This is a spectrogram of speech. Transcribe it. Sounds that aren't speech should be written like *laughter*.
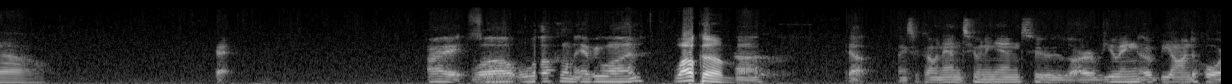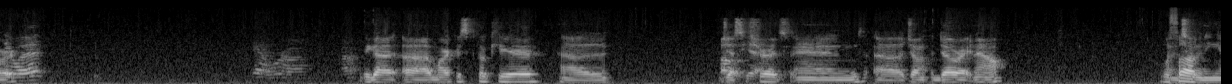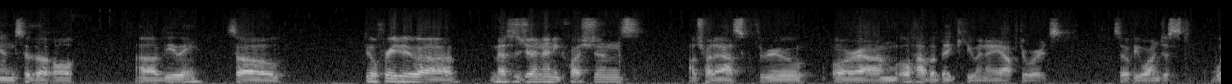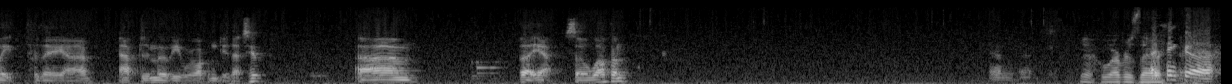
now. Okay. All right. So- Well, welcome everyone. Welcome. Uh, yeah. Thanks for coming in, tuning in to our viewing of Beyond Horror. what? Yeah, we're on. Huh? We got uh, Marcus Koch here, uh, Oh, Jessie yeah. Schurtz, and uh, Jonathan Doe right now. What's I'm up? tuning into the whole uh, viewing. So feel free to uh, message in any questions. I'll try to ask through, or um, we'll have a big Q and A afterwards. So if you want to just wait for the uh, after the movie, we're welcome to do that too. Um, but yeah, so welcome. And, Yeah, whoever's uh, there. I think. Uh,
